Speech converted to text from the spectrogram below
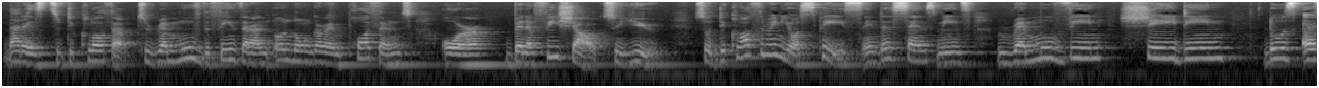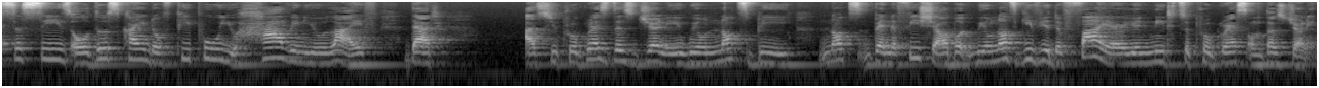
That is to declutter, to remove the things that are no longer important or beneficial to you. So, decluttering your space in this sense means removing, shading those excesses or those kind of people you have in your life that as you progress this journey will not be not beneficial but will not give you the fire you need to progress on this journey.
